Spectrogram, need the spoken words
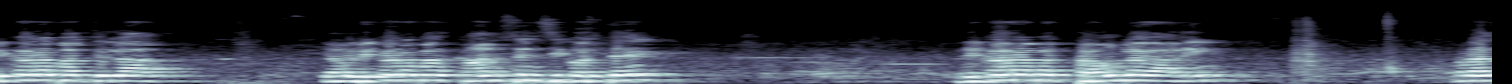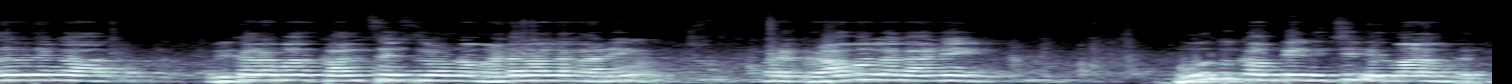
వికారాబాద్ జిల్లా ఇలా వికారాబాద్ కాన్స్టిట్యున్సీకి వస్తే వికారాబాద్ టౌన్లో కానీ మరి అదేవిధంగా వికారాబాద్ కాన్స్టిట్యున్సీలో ఉన్న మండలాల్లో కానీ మరి గ్రామాల్లో కానీ బూత్ కమిటీ నుంచి నిర్మాణం ఉంటుంది.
